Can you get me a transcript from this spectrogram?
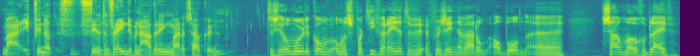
Maar ik vind, dat, vind het een vreemde benadering, maar het zou kunnen. Het is heel moeilijk om, om een sportieve reden te ver- verzinnen waarom Albon zou mogen blijven.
